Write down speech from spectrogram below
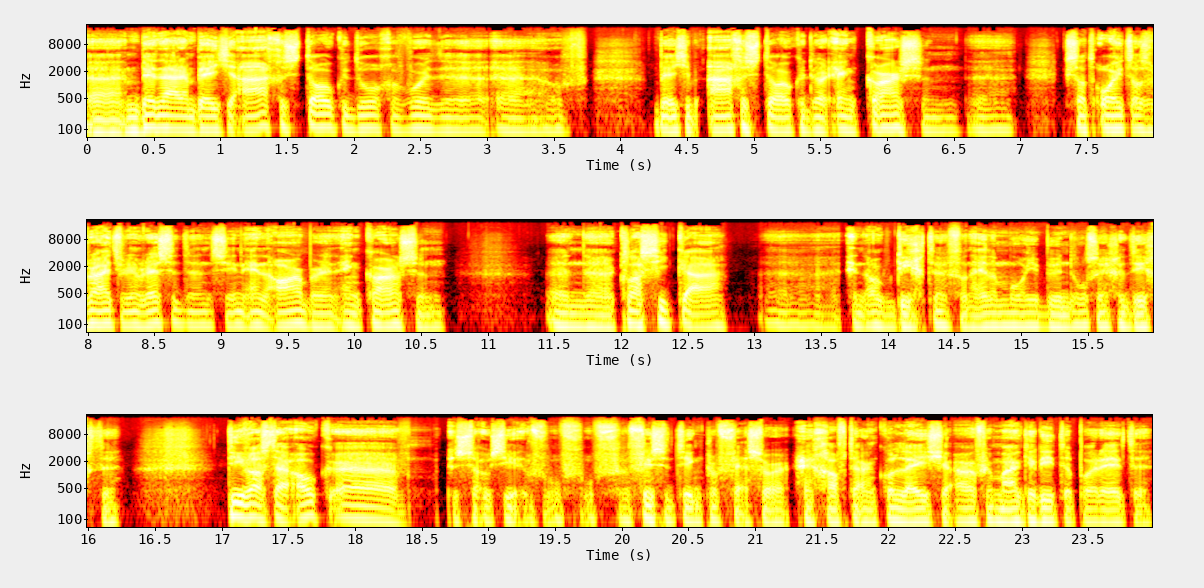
Uh, ben daar een beetje aangestoken door geworden. Uh, of een beetje aangestoken door Anne Carson. Uh, ik zat ooit als writer in residence in Ann Arbor en Anne Carson. Een klassica. en ook dichten van hele mooie bundels en gedichten. Die was daar ook associate of, of, visiting professor. En gaf daar een college over Margherita Porete.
